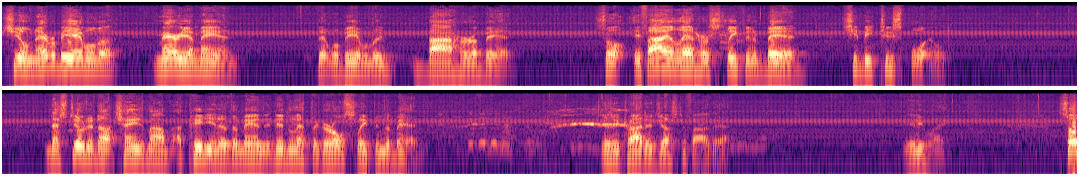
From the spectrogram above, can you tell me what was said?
she'll never be able to marry a man that will be able to buy her a bed. So if I let her sleep in a bed, she'd be too spoiled. And that still did not change my opinion of the man that didn't let the girl sleep in the bed. As he tried to justify that. Anyway. So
